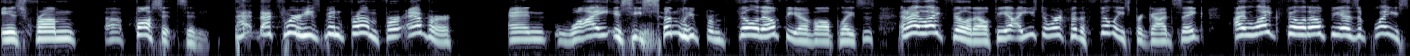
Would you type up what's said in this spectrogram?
is from uh, Fawcett City. That that's where he's been from forever. And why is he suddenly from Philadelphia of all places? And I like Philadelphia. I used to work for the Phillies for God's sake. I like Philadelphia as a place.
